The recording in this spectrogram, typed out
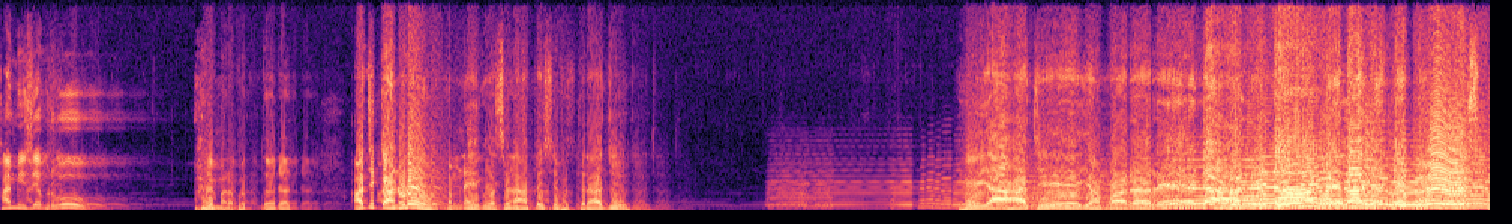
ખામી છે પ્રભુ. હવે મારા ભક્તરાજ આજે કાનડો તમને એક વચન આપે છે ભક્તરાજ હે આજે અમર રે ડાલ ના એક પુષ્પ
